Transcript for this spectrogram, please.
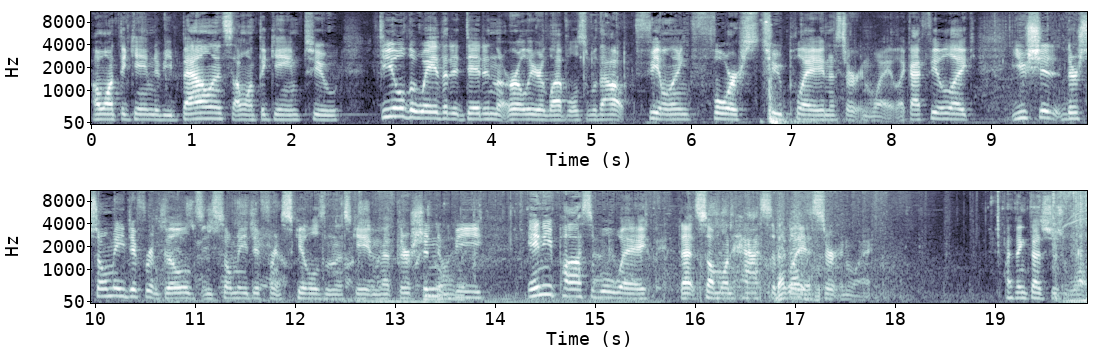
I want the game to be balanced. I want the game to feel the way that it did in the earlier levels without feeling forced to play in a certain way. Like I feel like you should there's so many different builds and so many different skills in this game that there shouldn't be any possible way that someone has to play a certain way. I think that's just wrong.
